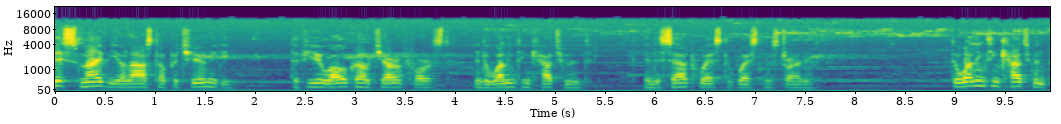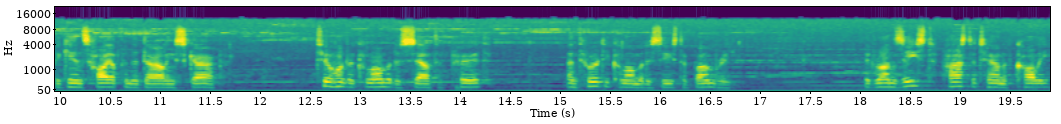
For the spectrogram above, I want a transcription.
This may be your last opportunity to view old growth jarrah forest in the Wellington catchment in the southwest of Western Australia. The Wellington catchment begins high up in the Darling Scarp, 200 kilometres south of Perth and 30 kilometres east of Bunbury. It runs east past the town of Collie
